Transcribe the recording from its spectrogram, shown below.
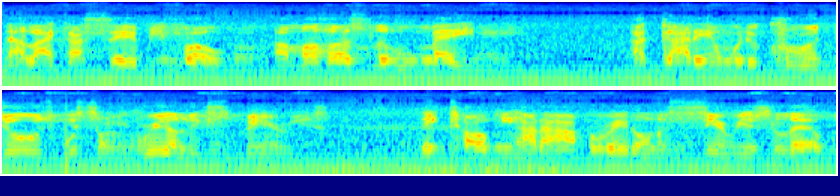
Now, like I said before, I'm a hustler who made it. I got in with a crew of dudes with some real experience. They taught me how to operate on a serious level.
